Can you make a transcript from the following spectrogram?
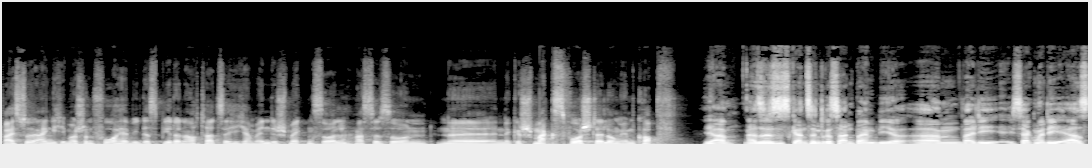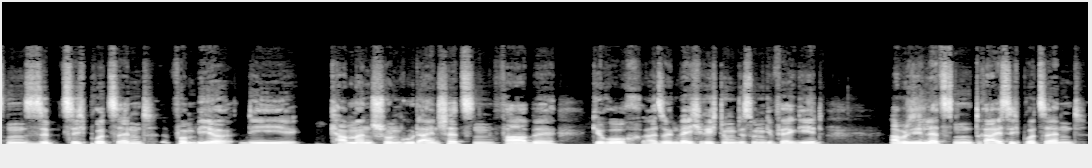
Weißt du eigentlich immer schon vorher, wie das Bier dann auch tatsächlich am Ende schmecken soll? Hast du so eine, eine Geschmacksvorstellung im Kopf? Ja, also es ist ganz interessant beim Bier, ähm, weil die, ich sag mal, die ersten 70 Prozent vom Bier, die kann man schon gut einschätzen. Farbe, Geruch, also in welche Richtung das ungefähr geht. Aber die letzten 30 Prozent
